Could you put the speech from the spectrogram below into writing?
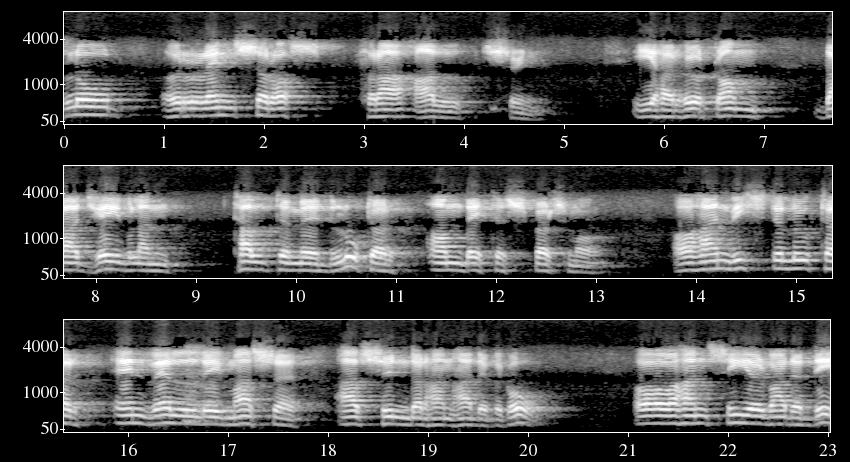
blod, renser oss fra all synd. Jeg har hørt om da djevelen talte med Luther om dette spørsmål. Og han visste Luther en veldig masse av synder han hadde begått. Og han sier, hva er det?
